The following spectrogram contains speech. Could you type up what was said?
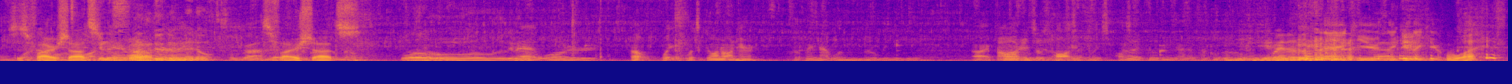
It's just fire shots. It's gonna man. slip through the middle. It's fire shots. Whoa, look at that water. Oh wait, what's going on here? Bring that one little mini. All right. Oh, Pause, it's pause it, please. Pause it. Thank Thank you. Thank you. Thank you. What?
